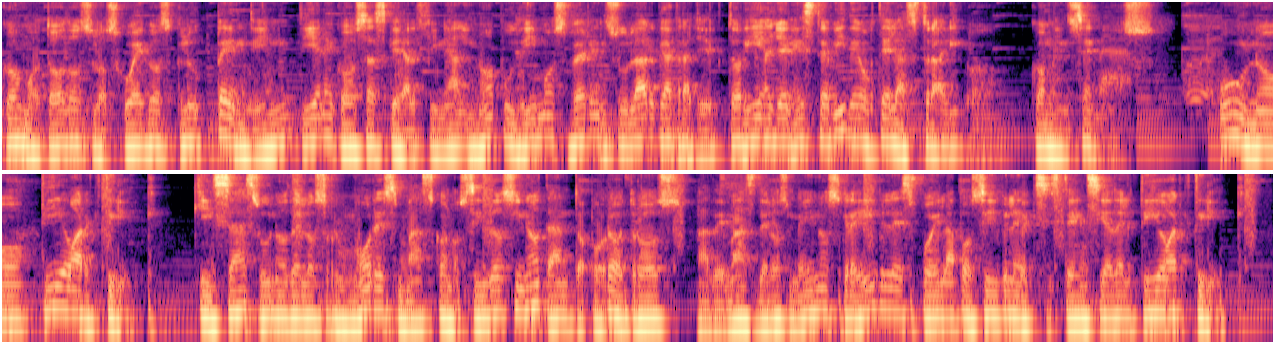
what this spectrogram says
Como todos los juegos Club Pending, tiene cosas que al final no pudimos ver en su larga trayectoria y en este video te las traigo. Comencemos. 1. Tío Arctic. Quizás uno de los rumores más conocidos y no tanto por otros, además de los menos creíbles fue la posible existencia del tío Arctic.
